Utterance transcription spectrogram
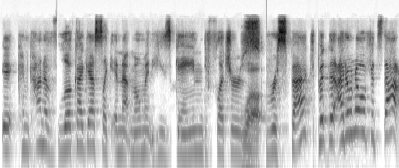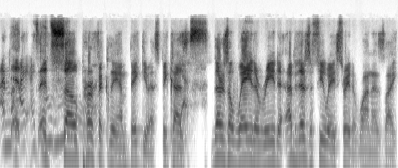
it can kind of look, I guess, like in that moment he's gained Fletcher's Well- respect, but th- I don't know if it's that. I'm, I, I It's, it's so perfectly ambiguous because Yes. there's a way to read it. I mean, there's a few ways to read it. One is like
